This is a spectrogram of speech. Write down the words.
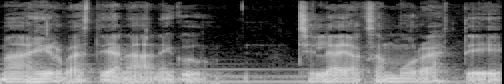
Mä en hirveästi enää niin kuin, silleen jaksa murehtia.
